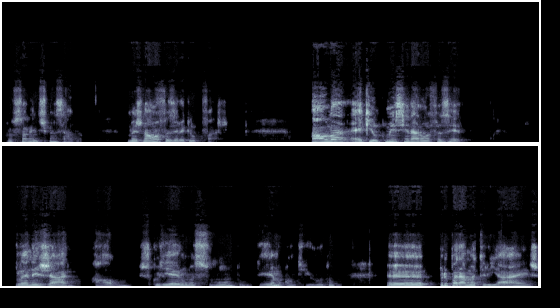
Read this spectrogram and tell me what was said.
O professor é indispensável, mas não a fazer aquilo que faz. Aula é aquilo que me ensinaram a fazer. Planejar algo, escolher um assunto, um tema, conteúdo, preparar materiais,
